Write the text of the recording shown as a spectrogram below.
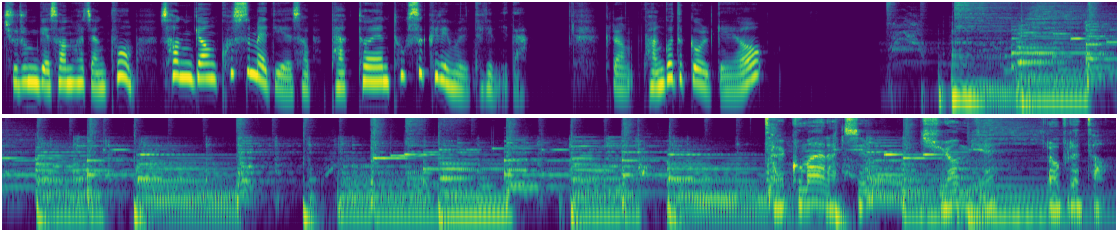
주름 개선 화장품 선경 코스메디에서 닥터앤톡스 크림을 드립니다. 그럼 광고 듣고 올게요. 달콤한 아침 주현미의 러브레터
